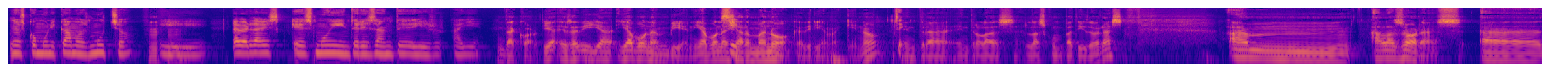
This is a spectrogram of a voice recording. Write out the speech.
nos comunicamos mucho y la verdad es, es muy interesante ir allí. D'acord, ja, és a dir, hi ha, hi ha bon ambient, hi ha bona Sí. germanor, que diríem aquí, no? Sí. Entre, entre les, les competidores. Um, aleshores, uh,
